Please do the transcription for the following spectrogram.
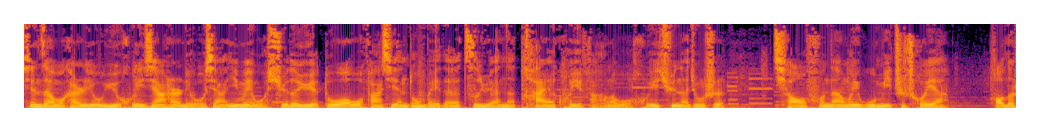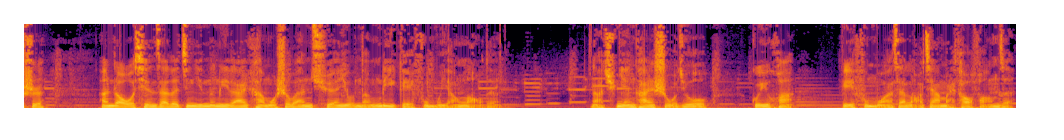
现在我开始犹豫回家还是留下，因为我学的越多，我发现东北的资源呢太匮乏了。我回去呢就是。巧妇难为无米之炊呀！好的是，按照我现在的经济能力来看，我是完全有能力给父母养老的。那去年开始我就规划给父母啊在老家买套房子。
